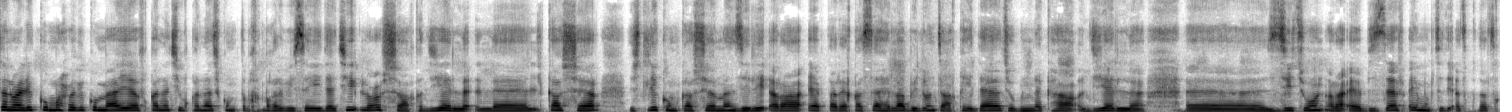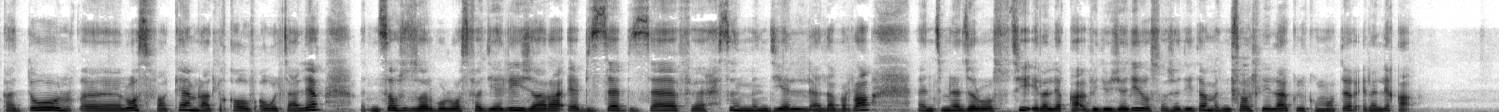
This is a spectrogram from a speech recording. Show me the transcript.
السلام عليكم مرحبا بكم معايا في قناتي وقناتكم طبخ مغربي سيداتي. العشاق ديال الكاشير جبت لكم كاشير منزلي رائع بطريقة سهلة بدون تعقيدات وبالنكهة ديال آه، الزيتون رائع بزاف. أي مبتدئة تقدر تقادو آه، الوصفة كاملة تلقاوها في أول تعليق. ما تنساوش تجربوا الوصفة ديالي جا رائع بزاف بزاف احسن من ديال على برا. نتمنى تجربوا وصفتي. إلى اللقاء فيديو جديد وصفة جديدة. ما تنساوش les likes وال commentaires إلى اللقاء.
